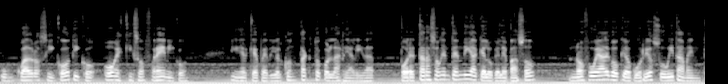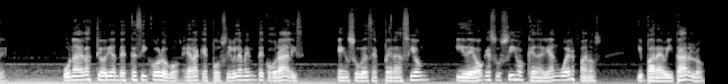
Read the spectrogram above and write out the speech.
un cuadro psicótico o esquizofrénico en el que perdió el contacto con la realidad. Por esta razón entendía que lo que le pasó no fue algo que ocurrió súbitamente. Una de las teorías de este psicólogo era que posiblemente Coralis, en su desesperación, ideó que sus hijos quedarían huérfanos y para evitarlo,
